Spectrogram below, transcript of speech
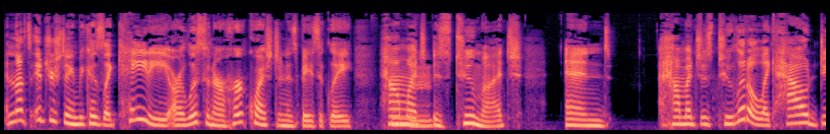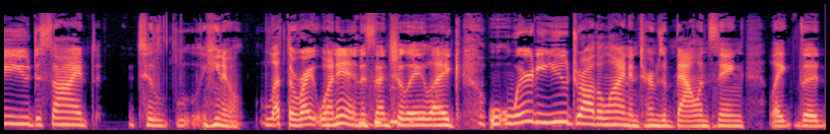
And that's interesting because like Katie, our listener, her question is basically how mm-hmm. much is too much and how much is too little? Like how do you decide to you know let the right one in essentially like where do you draw the line in terms of balancing like the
